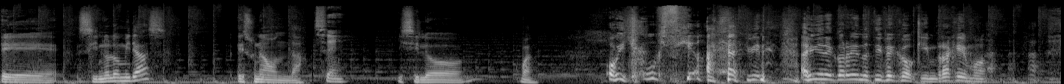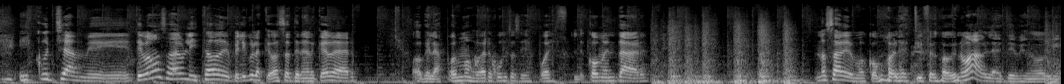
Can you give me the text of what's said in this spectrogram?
Eh, si no lo mirás, es una onda. sí. Y si lo. Bueno. ¡Uy! Uy, Dios. Ahí viene, ahí viene corriendo Stephen Hawking, rajemos. Escúchame, te vamos a dar un listado de películas que vas a tener que ver, o que las podemos ver juntos y después comentar. No sabemos cómo habla Stephen Hawking, no habla Stephen Hawking.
